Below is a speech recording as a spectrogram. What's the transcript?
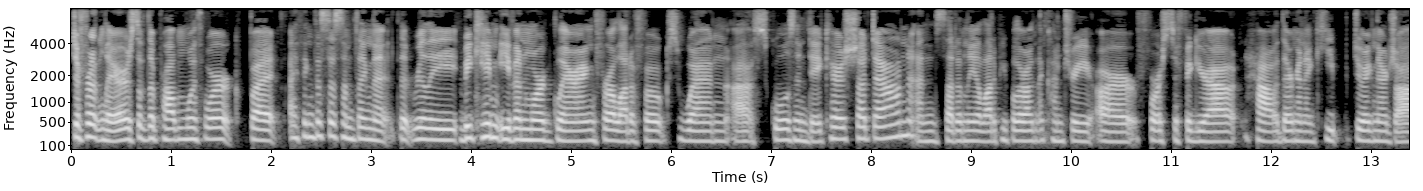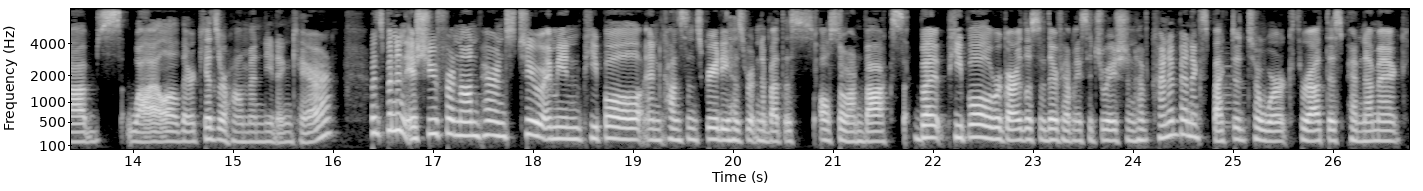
different layers of the problem with work. But I think this is something that that really became even more glaring for a lot of folks when uh, schools and daycares shut down, and suddenly a lot of people around the country are forced to figure out how they're going to keep doing their jobs while their kids are home and needing care. It's been an issue for non parents too. I mean, people, and Constance Grady has written about this also on Vox, but people, regardless of their family situation, have kind of been expected to work throughout this pandemic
